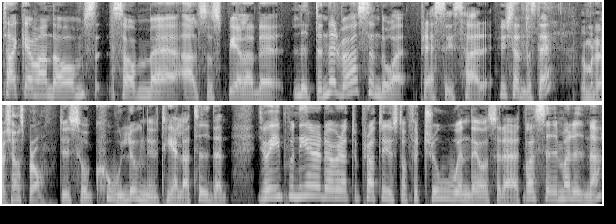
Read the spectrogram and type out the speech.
Tack Amanda Oms som eh, alltså spelade lite nervös ändå, Pressis här. Hur kändes det? Ja, men det känns bra. Du såg kolugn ut hela tiden. Jag är imponerad över att du pratar just om förtroende och sådär. Vad säger Marina?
